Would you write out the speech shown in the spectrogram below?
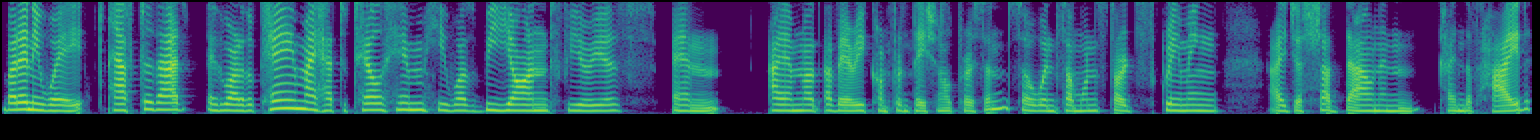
But anyway, after that, Eduardo came. I had to tell him he was beyond furious, and I am not a very confrontational person. So when someone starts screaming, I just shut down and kind of hide.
